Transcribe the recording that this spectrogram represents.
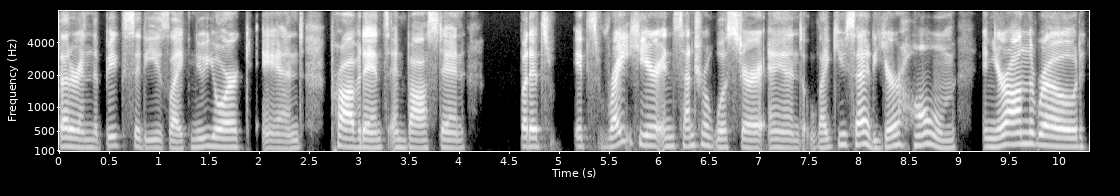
that are in the big cities like New York and Providence and Boston, but it's it's right here in central Worcester and like you said, you're home and you're on the road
